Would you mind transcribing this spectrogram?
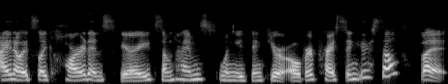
I know it's like hard and scary sometimes when you think you're overpricing yourself, but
